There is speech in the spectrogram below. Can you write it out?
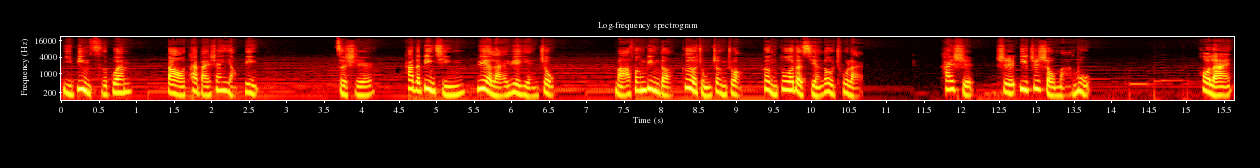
以病辞官，到太白山养病。此时，他的病情越来越严重，麻风病的各种症状更多的显露出来。开始是一只手麻木，后来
